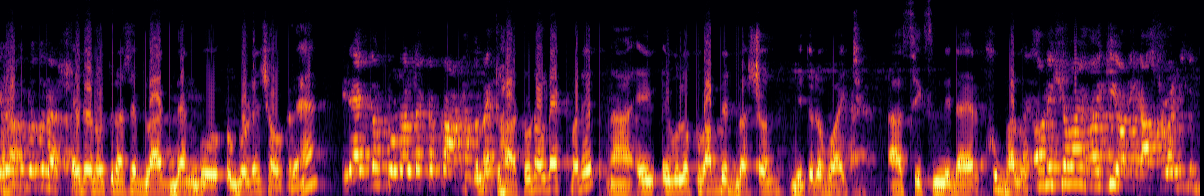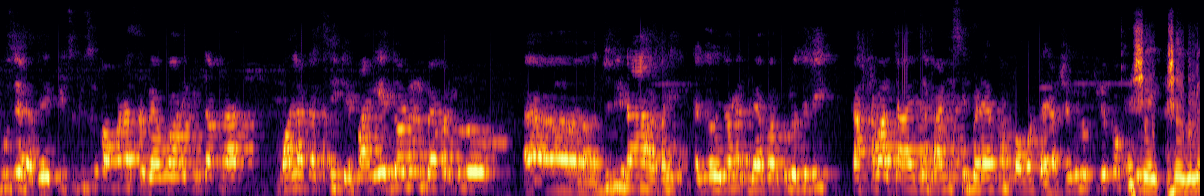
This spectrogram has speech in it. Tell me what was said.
এটা হ্যাঁ নতুন। এটা নতুন আসে ব্ল্যাক দেন গোল্ডেন সহকারে হ্যাঁ? হ্যাঁ টোটালটা একবারে এগুলো খুব আপডেট ভার্সন ভিতরে হোয়াইট সিক্স মিলি ডায়ার খুব ভালো। অনেক সময় হয় কি অনেক কাস্টমার কিন্তু বুঝে না যে কিছু কিছু কমেন্ট আছে ব্যবহারে কিন্তু আপনার ময়লাটা ছিটে। পানি এই ধরনের ব্যাপারগুলো যদি না হয় মানে ওই ধরনের ব্যাপারগুলো যদি কাস্টমার চায় যে পানি ছিটবে না এরকম কমেন্ট দেখা সেগুলো কীরকম? সেই সেগুলো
